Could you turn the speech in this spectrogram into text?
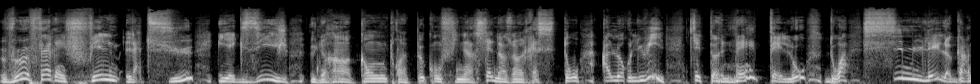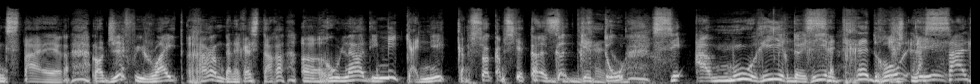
veut faire un film là-dessus et exige une rencontre un peu confidentielle dans un resto. Alors lui, qui est un intello, doit simuler le gangster. Alors Jeffrey Wright rentre dans le restaurant en roulant des mécaniques comme ça, comme s'il était un gars de ghetto. C'est à mourir de rire. C'est très drôle La et- salle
